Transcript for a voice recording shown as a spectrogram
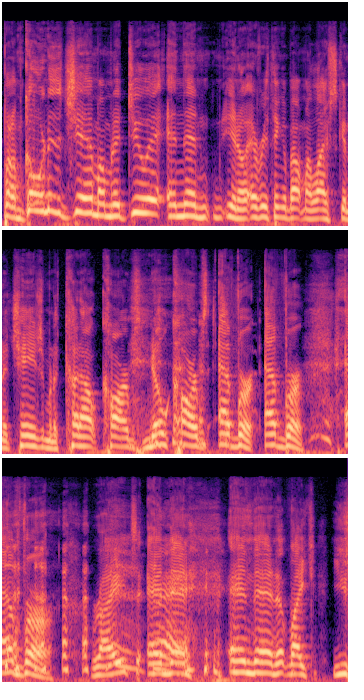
but I'm going to the gym. I'm gonna do it, and then you know everything about my life's gonna change. I'm gonna cut out carbs, no carbs ever, ever, ever, right? And then and then like you.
